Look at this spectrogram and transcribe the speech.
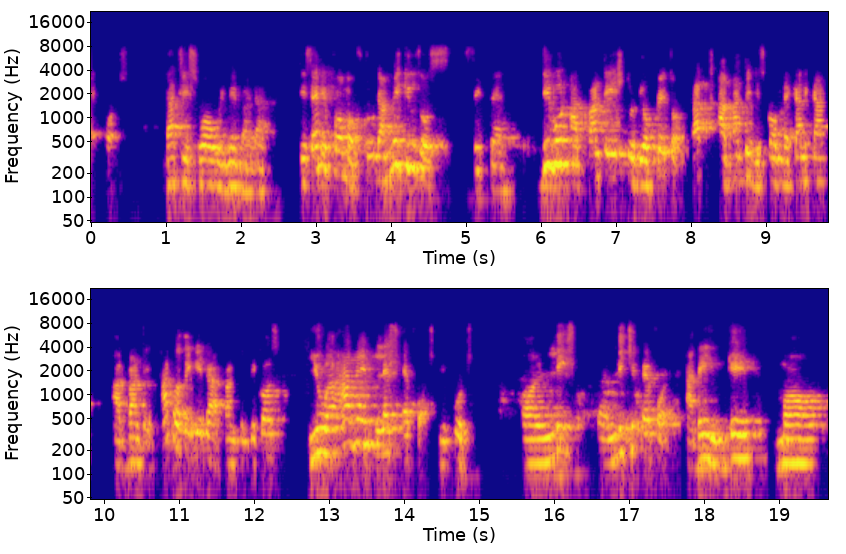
effort. That is what we mean by that. It is any form of tool that make use of system given advantage to the operator. That advantage is called mechanical advantage. How does it get that advantage? Because you are having less effort you put or least uh, little effort, and then you gain more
